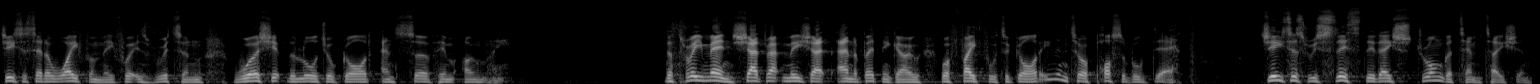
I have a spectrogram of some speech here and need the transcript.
Jesus said, Away from me, for it is written, Worship the Lord your God and serve him only. The three men, Shadrach, Meshach, and Abednego, were faithful to God, even to a possible death. Jesus resisted a stronger temptation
